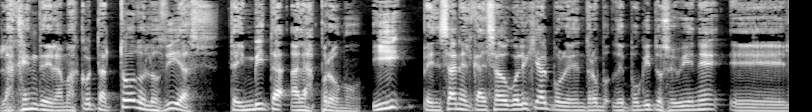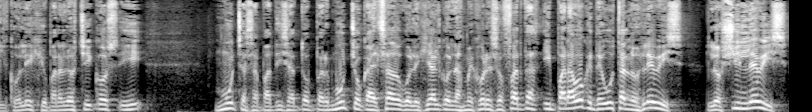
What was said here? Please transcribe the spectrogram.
La gente de la mascota todos los días te invita a las promo. Y pensá en el calzado colegial porque dentro de poquito se viene eh, el colegio para los chicos y mucha zapatilla topper, mucho calzado colegial con las mejores ofertas. Y para vos que te gustan los Levis, los Jean Levis,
